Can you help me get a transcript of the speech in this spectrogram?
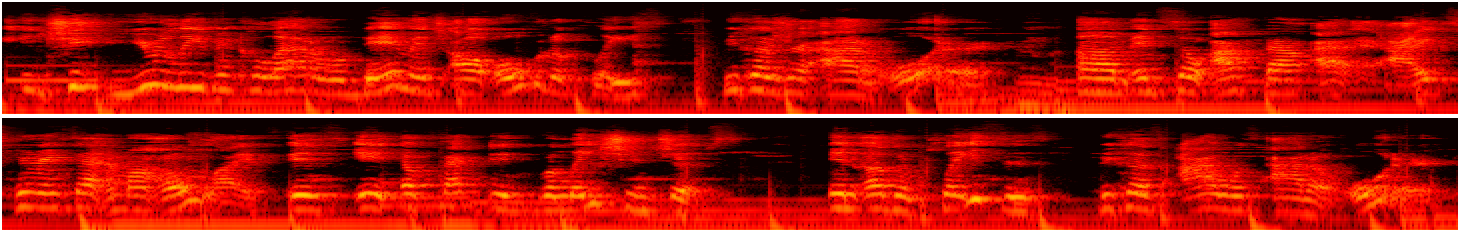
you're leaving collateral damage all over the place because you're out of order. Mm. Um, and so I found I, I experienced that in my own life. Is it affected relationships in other places because I was out of order.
